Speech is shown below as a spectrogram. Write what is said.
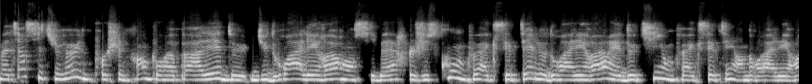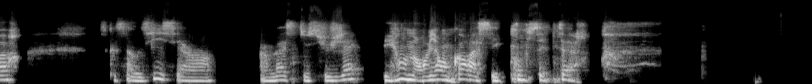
bah si tu veux, une prochaine fois, on pourra parler du droit à l'erreur en cyber. Jusqu'où on peut accepter le droit à l'erreur et de qui on peut accepter un droit à l'erreur? Parce que ça aussi, c'est un vaste sujet. Et on en revient encore à ces concepteurs.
